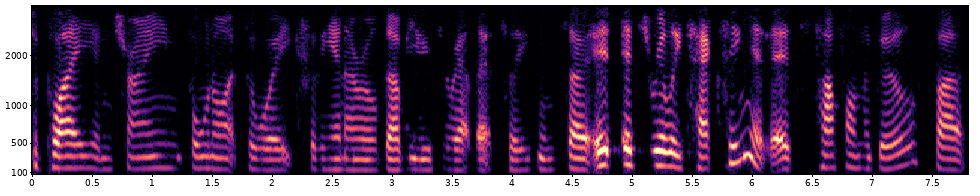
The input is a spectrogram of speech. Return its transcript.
to play and train four nights a week for the NRLW throughout that season. So it, it's really taxing. It, it's tough on the girls, but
